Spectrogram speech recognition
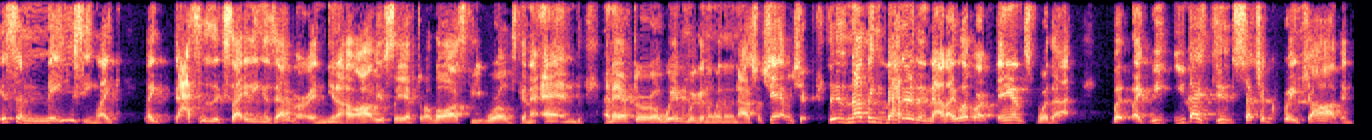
It's amazing. Like like that's as exciting as ever. And you know, obviously after a loss, the world's going to end, and after a win, we're going to win the national championship. So there's nothing better than that. I love our fans for that. But like we, you guys did such a great job, and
